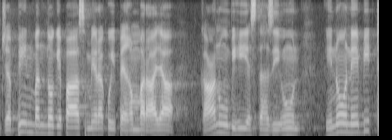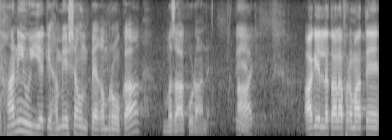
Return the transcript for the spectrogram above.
जब भी इन बंदों के पास मेरा कोई पैगंबर आया, कानू भी यस्तहजीन इन्होंने भी ठानी हुई है कि हमेशा उन पैगम्बरों का मज़ाक उड़ाना आज आगे अल्लाह ताला फरमाते हैं,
